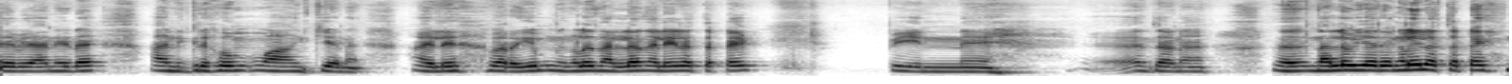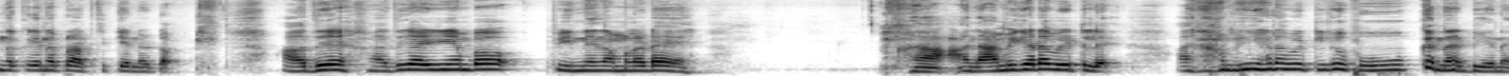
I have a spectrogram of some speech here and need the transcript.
ദേവയാനിയുടെ അനുഗ്രഹവും വാങ്ങിക്കുകയാണ്. അതിൽ പറയും നിങ്ങൾ നല്ല നിലയിലെത്തട്ടെ. പിന്നെ എന്താണ് നല്ല ഉയരങ്ങളിൽ എത്തട്ടെ എന്നൊക്കെ ഇങ്ങനെ പ്രാർത്ഥിക്കുകയാണ് കേട്ടോ. അത് അത് കഴിയുമ്പോൾ പിന്നെ നമ്മളുടെ അനാമികയുടെ വീട്ടിൽ അനാമികയുടെ വീട്ടിൽ പൂക്കൻ അടിയാണ്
